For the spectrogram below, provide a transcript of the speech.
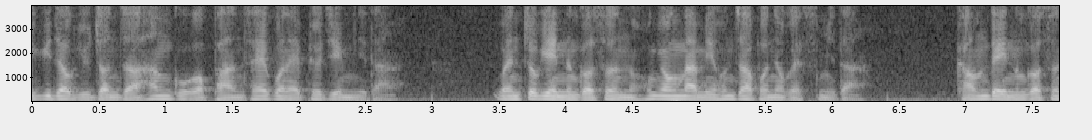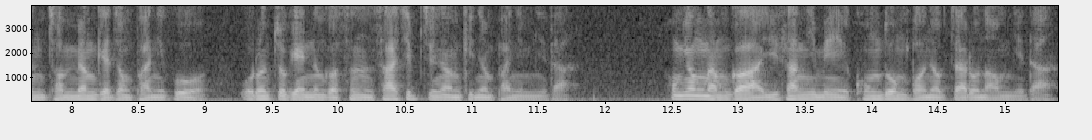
이기적 유전자 한국어판 세 권의 표지입니다. 왼쪽에 있는 것은 홍영남이 혼자 번역했습니다. 가운데 있는 것은 전면 개정판이고 오른쪽에 있는 것은 40주년 기념판입니다. 홍영남과 이상임이 공동 번역자로 나옵니다.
